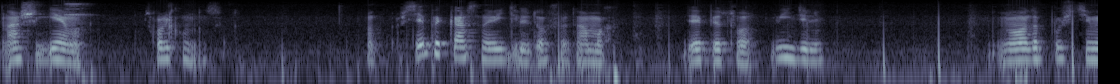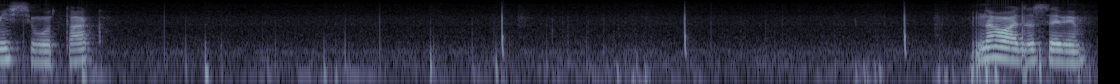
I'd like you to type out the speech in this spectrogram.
Наши гемы. Сколько у нас их? Вот, все прекрасно видели то, что там их 2500. Видели. Ну, а допустим, если вот так. Давай засейвим.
